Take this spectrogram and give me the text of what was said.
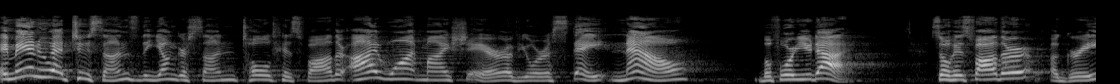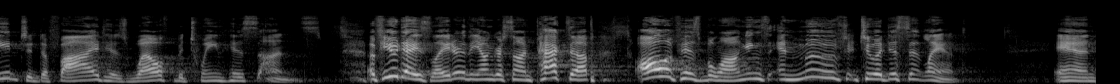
A man who had two sons, the younger son told his father, I want my share of your estate now before you die. So his father agreed to divide his wealth between his sons. A few days later, the younger son packed up all of his belongings and moved to a distant land. And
